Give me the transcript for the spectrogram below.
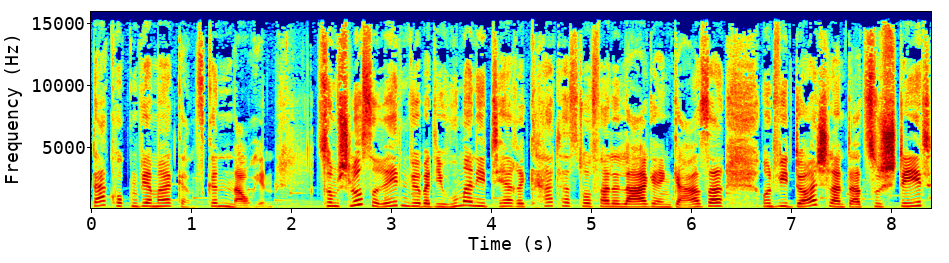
Da gucken wir mal ganz genau hin. Zum Schluss reden wir über die humanitäre katastrophale Lage in Gaza und wie Deutschland dazu steht.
